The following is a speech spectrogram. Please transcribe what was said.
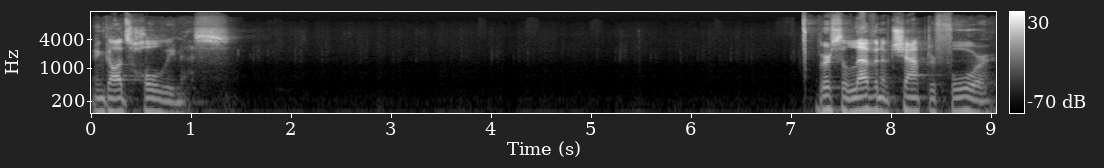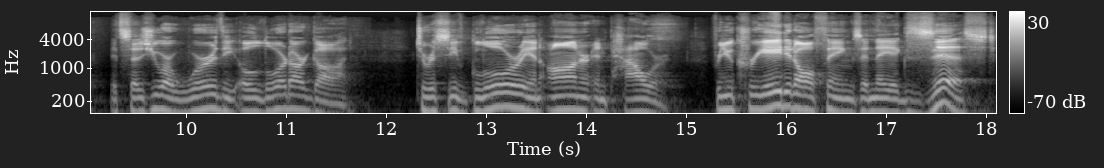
and God's holiness. Verse 11 of chapter 4, it says, You are worthy, O Lord our God, to receive glory and honor and power. For you created all things, and they exist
